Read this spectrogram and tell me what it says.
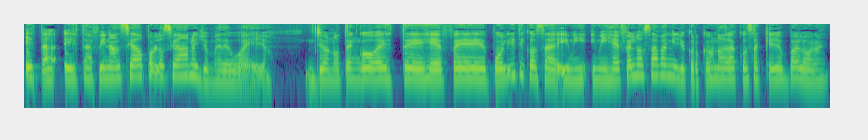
está, está financiado por los ciudadanos y yo me debo a ellos yo no tengo este jefe político, o sea, y, mi, y mis jefes lo saben y yo creo que es una de las cosas que ellos valoran,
